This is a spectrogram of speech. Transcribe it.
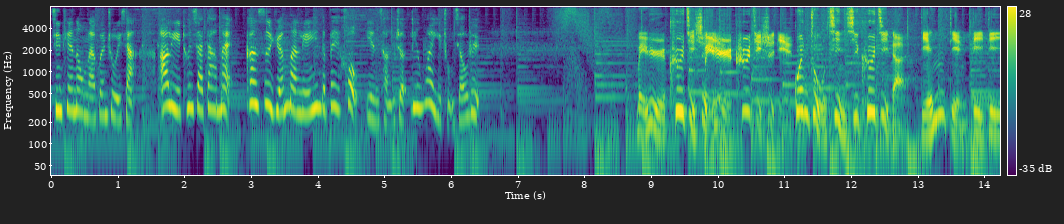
今天呢，我们来关注一下阿里吞下大麦，看似圆满联姻的背后，隐藏着另外一种焦虑。每日科技视点，每日科技视点，关注信息科技的点点滴滴。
